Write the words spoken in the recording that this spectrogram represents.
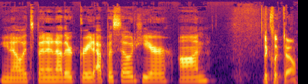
you know, it's been another great episode here on The Clickdown.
